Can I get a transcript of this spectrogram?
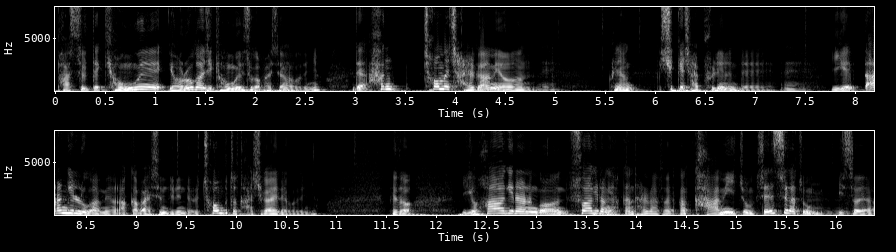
봤을 때 경우에 여러 가지 경우의 수가 발생하거든요. 근데 한 처음에 잘 가면 네. 그냥 쉽게 잘 풀리는데 네. 이게 다른 길로 가면 아까 말씀드린 대로 처음부터 다시 가야 되거든요. 그래서 이게 화학이라는 건 수학이랑 약간 달라서 약간 감이 좀 센스가 좀 음. 있어야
